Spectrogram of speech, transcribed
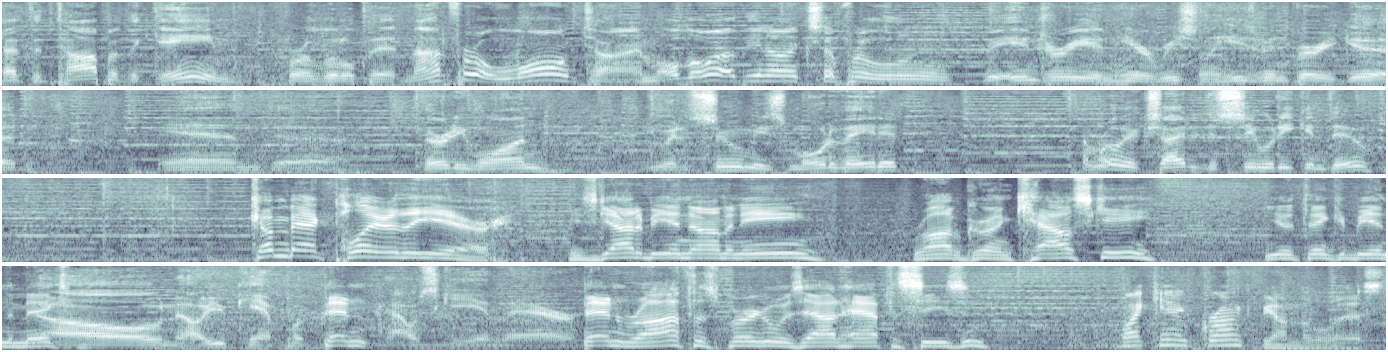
at the top of the game for a little bit, not for a long time. Although, you know, except for a little the injury in here recently, he's been very good. And uh, 31, you would assume he's motivated. I'm really excited to see what he can do. Comeback Player of the Year. He's got to be a nominee. Rob Gronkowski. You would think could be in the mix. Oh no, you can't put Ben- Gronkowski in there. Ben Roethlisberger was out half a season. Why can't Gronk be on the list?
